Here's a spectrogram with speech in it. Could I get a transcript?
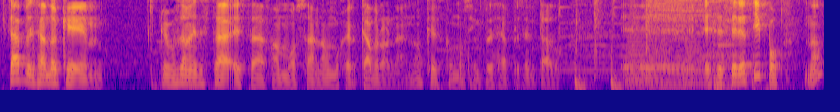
estaba pensando que, que justamente esta, esta famosa, ¿no? Mujer cabrona, ¿no? Que es como siempre se ha presentado. eh, ese estereotipo, ¿no?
